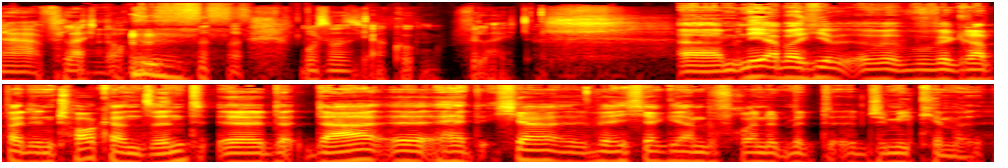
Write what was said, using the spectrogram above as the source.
Ja, vielleicht auch. Muss man sich angucken, vielleicht. Ähm, nee, aber hier, äh, wo wir gerade bei den Talkern sind, äh, da, da äh, hätte ich ja, wäre ich ja gern befreundet mit äh, Jimmy Kimmel.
